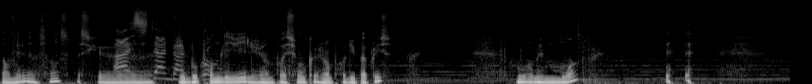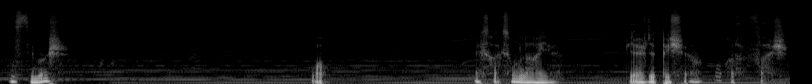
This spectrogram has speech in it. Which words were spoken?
Tant mieux d'un sens, parce que euh, j'ai beau prendre des villes, j'ai l'impression que j'en produis pas plus. Ou même moins. C'est moche. Wow. Extraction de la rive. Village de pêcheurs. Oh la vache.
